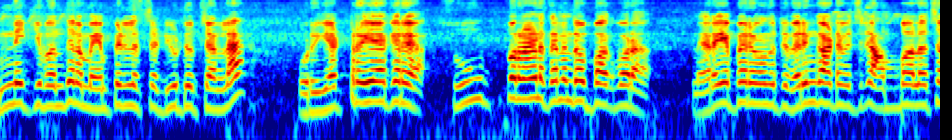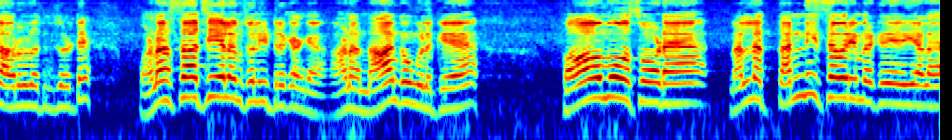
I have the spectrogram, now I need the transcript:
இன்னைக்கு வந்து நம்ம எம்பீரியல் எஸ்டேட் யூடியூப் சேனலில் ஒரு எட்டரை ஏக்கர் சூப்பரான தென்னந்தோப்பு பார்க்க போகிறேன் நிறைய பேர் வந்துட்டு வெறுங்காட்டை வச்சுட்டு ஐம்பது லட்சம் அறுபது லட்சம் சொல்லிட்டு மனசாட்சியெல்லாம் சொல்லிட்டு இருக்காங்க. ஆனால் நாங்கள் உங்களுக்கு ஃபார்ம் ஹவுஸோட நல்ல தண்ணி சௌகரியம் இருக்கிற ஏரியாவில்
